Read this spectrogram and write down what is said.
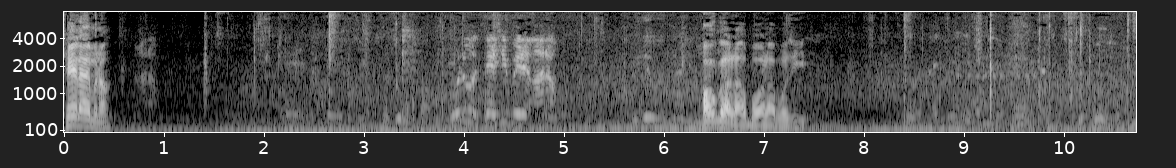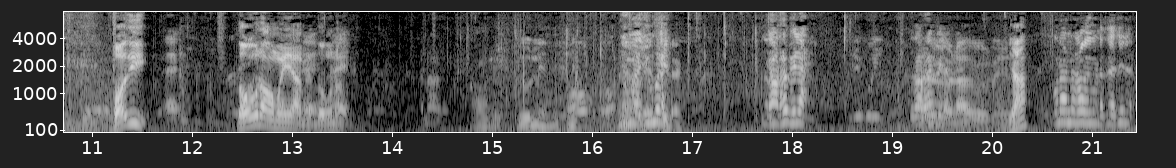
ထည့်လိုက်မနော် ဟောက်ကလာပေါ်လာဘောစီဘောစီ3000မဲရမယ်3000ဟုတ်ရိုးလင်းပြီညမယူမယ်လိုက်ငါထပ်ပြလိုက်ငါထပ်ပြလိုက်လာဆိုညာခုနကတော့30ချင်းနဲ့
